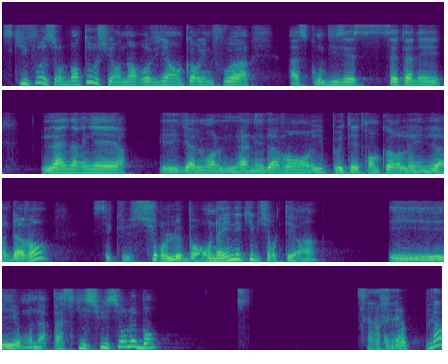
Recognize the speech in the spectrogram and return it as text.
ce qu'il faut sur le banc touche. Et on en revient encore une fois à ce qu'on disait cette année, l'année dernière et également l'année d'avant et peut-être encore l'année d'avant. C'est que sur le banc, on a une équipe sur le terrain et on n'a pas ce qui suit sur le banc. C'est un fait. Non,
